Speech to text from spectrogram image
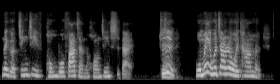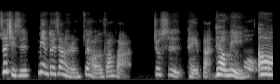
那个经济蓬勃发展的黄金时代，就是我们也会这样认为他们。所以其实面对这样的人，最好的方法就是陪伴，Tell me 哦哦，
